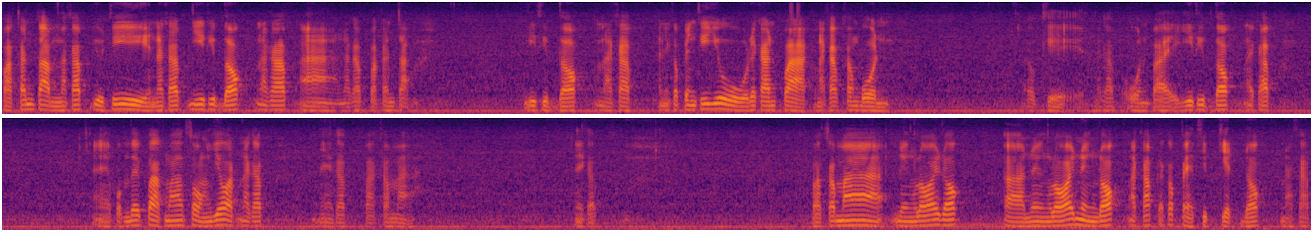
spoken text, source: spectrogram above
ฝากกันต่ำนะครับ อยู่ที่นะครับยี่สิบด็อกนะครับอ่านะครับฝากกันต่ำยี่สิบด็อกนะครับ อันนี้ก็เป็นที่อยู่ในการฝากนะครับข้างบนโอเคนะครับ โอนไปยี่สิบด็อกนะครับ ผมได้ฝากมาสองยอดนะครับนี่ครับฝากเข้ามานี่ครับฝากเข้ามาหนึ่งร้อยด็อกอ่าหนึ่งร้อยหนึ่งด็อกนะครับ แล้วก็แปดสิบเจ็ดด็อกนะครับ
